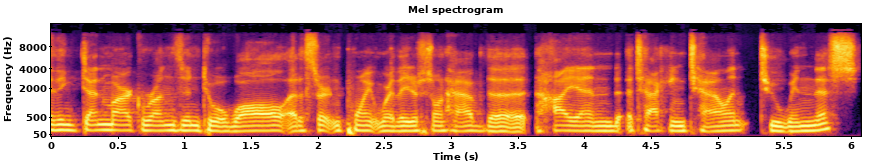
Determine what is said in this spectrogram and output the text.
I think Denmark runs into a wall at a certain point where they just don't have the high end attacking talent to win this.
